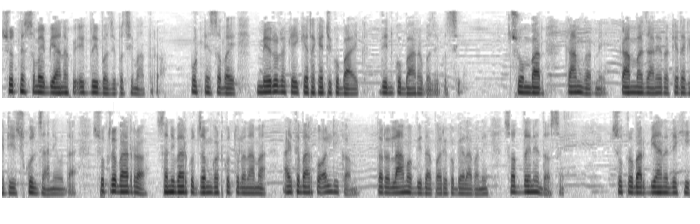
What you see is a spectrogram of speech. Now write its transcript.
सुत्ने समय बिहानको एक दुई बजेपछि मात्र। उठ्ने समय मेरो र केही केटाकेटीको बाहेक दिनको बाह्र बजेपछि। सोमबार काम गर्ने काममा जाने र केटाकेटी स्कुल जाने हुँदा शुक्रबार र शनिबारको जमघटको तुलनामा आइतबारको अलि कम तर लामो बिदा परेको बेला भने सधैँ नै दसैँ। शुक्रबार बिहानदेखि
